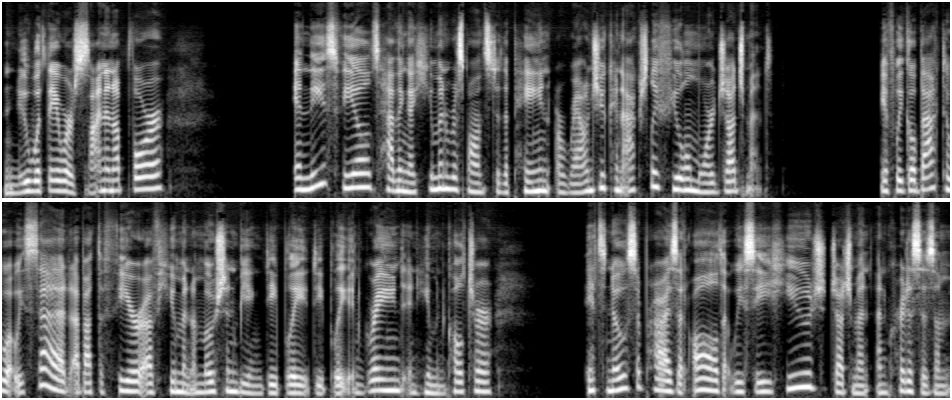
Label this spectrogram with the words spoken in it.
knew what they were signing up for. In these fields, having a human response to the pain around you can actually fuel more judgment. If we go back to what we said about the fear of human emotion being deeply, deeply ingrained in human culture, it's no surprise at all that we see huge judgment and criticism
